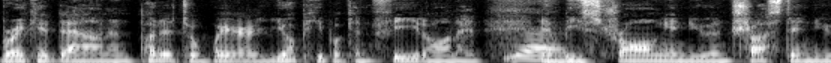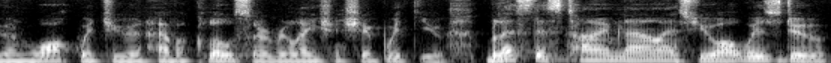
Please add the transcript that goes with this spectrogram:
break it down and put it to where your people can feed on it and be strong in you and trust in you and walk with you and have a closer relationship with you. Bless this time now as you always do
